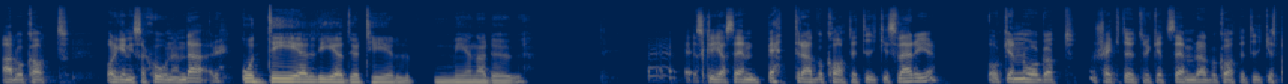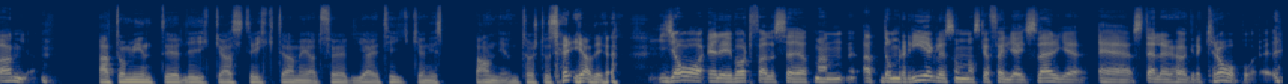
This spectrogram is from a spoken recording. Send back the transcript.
advokatorganisationen där. Och det leder till, menar du? Skulle jag säga, en bättre advokatetik i Sverige och en något, ursäkta uttrycket, sämre advokatetik i Spanien. Att de inte är lika strikta med att följa etiken i Spanien, törs du säga det? Ja, eller i vart fall säga att, man, att de regler som man ska följa i Sverige eh, ställer högre krav på dig.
